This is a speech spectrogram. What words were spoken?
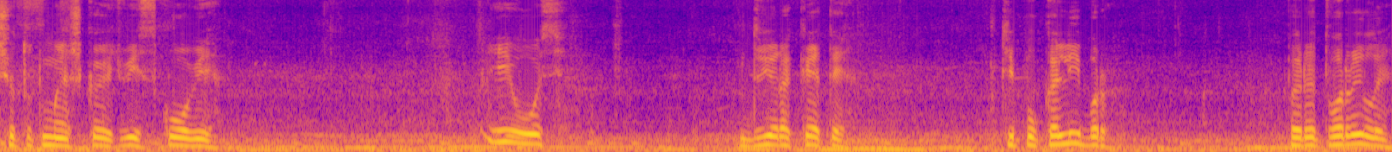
що тут мешкають військові. І ось дві ракети типу калібр перетворили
